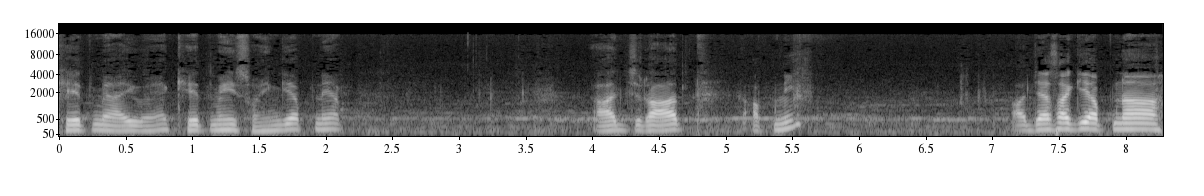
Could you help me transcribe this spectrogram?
खेत में आए हुए हैं, खेत में ही सोएँगे अपने आप। आज रात अपनी जैसा कि अपना,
